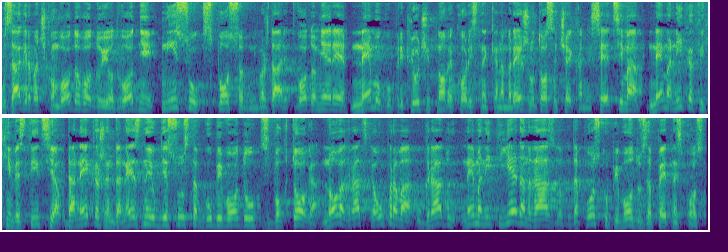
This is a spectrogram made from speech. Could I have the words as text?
U Zagrebačkom vodovodu i odvodnji nisu sposobni baždariti vodomjere, ne mogu priključiti nove korisnike na mrežu, to se čeka mjesecima, nema nikakvih investicija, da ne kažem da ne znaju gdje sustav gubi vodu, zbog toga nova gradska uprava u gradu nema niti jedan razlog da poskupi vodu za 15%.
